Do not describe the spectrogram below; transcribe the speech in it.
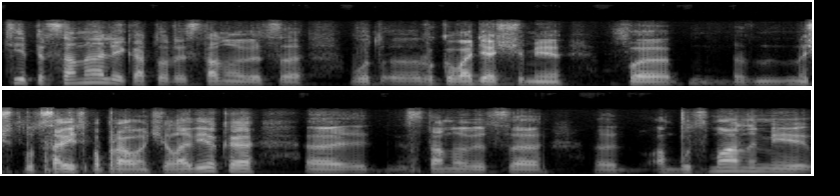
те персонали, которые становятся вот, э, руководящими в значит, вот, Совете по правам человека, э, становятся э, омбудсманами,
